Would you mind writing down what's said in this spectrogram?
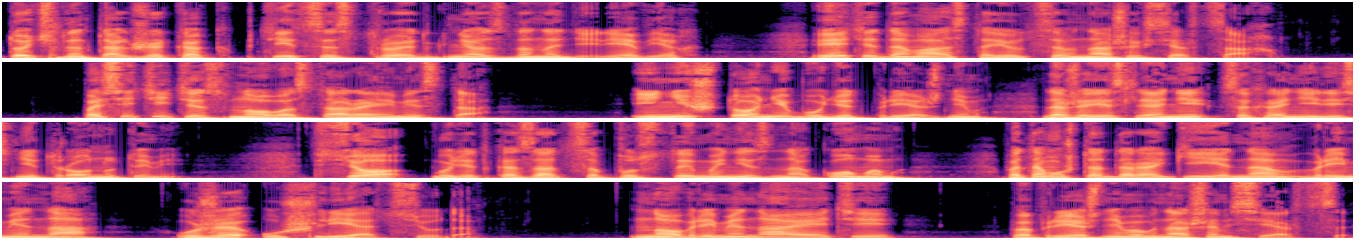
точно так же, как птицы строят гнезда на деревьях, и эти дома остаются в наших сердцах. Посетите снова старые места, и ничто не будет прежним, даже если они сохранились нетронутыми. Все будет казаться пустым и незнакомым, потому что дорогие нам времена уже ушли отсюда. Но времена эти по-прежнему в нашем сердце.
